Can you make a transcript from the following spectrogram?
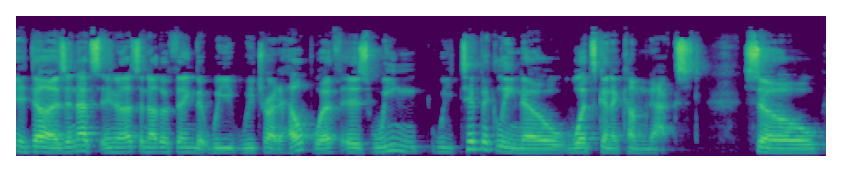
It, does, and that's you know that's another thing that we we try to help with is we we typically know what's going to come next. So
